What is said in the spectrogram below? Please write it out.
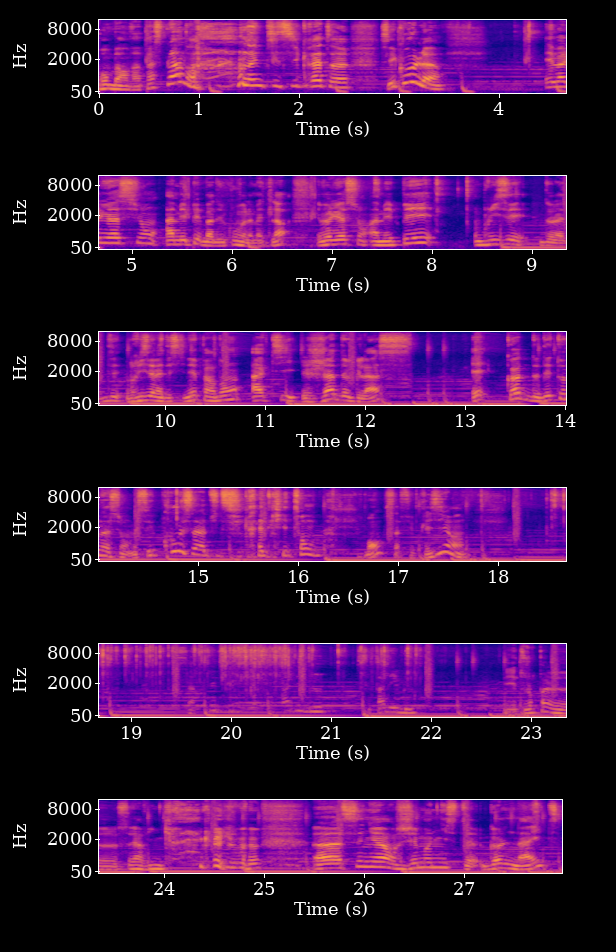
Bon, bah on va pas se plaindre. on a une petite secrète, euh, c'est cool. Évaluation à épée, bah du coup on va la mettre là. Évaluation à épée, briser, de la briser la destinée, pardon. Acti jade de glace et code de détonation. Mais c'est cool ça, la petite secrète qui tombe. Bon, ça fait plaisir. Ça fait plaisir, c'est pas dégueu. C'est pas dégueu. Il n'y a toujours pas le solaire Vink que je veux. Euh, Seigneur Gémoniste Gold Knight.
